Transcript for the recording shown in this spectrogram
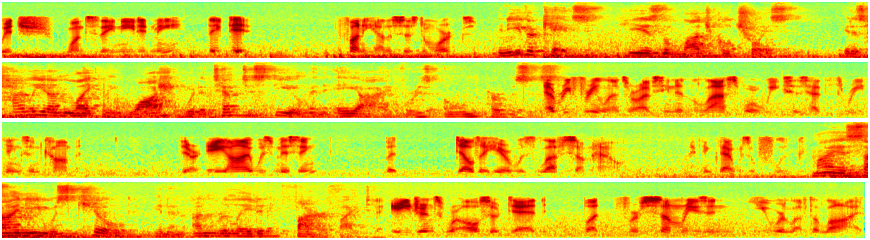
which, once they needed me, they did. Funny how the system works. In either case, he is the logical choice. It is highly unlikely Wash would attempt to steal an AI for his own purposes. Every freelancer I've seen in the last four weeks has had three things in common. Their AI was missing, but Delta here was left somehow. I think that was a fluke. My assignee was killed in an unrelated firefight. The agents were also dead, but for some reason you were left alive.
